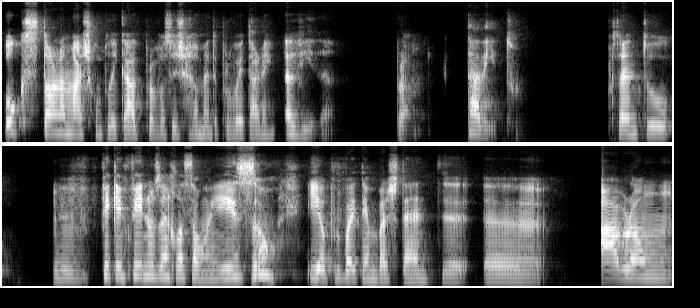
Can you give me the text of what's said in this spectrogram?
o que se torna mais complicado para vocês realmente aproveitarem a vida. Pronto, está dito. Portanto, fiquem finos em relação a isso e aproveitem bastante. Uh, abram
